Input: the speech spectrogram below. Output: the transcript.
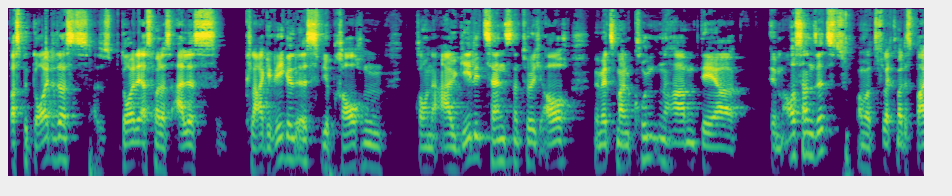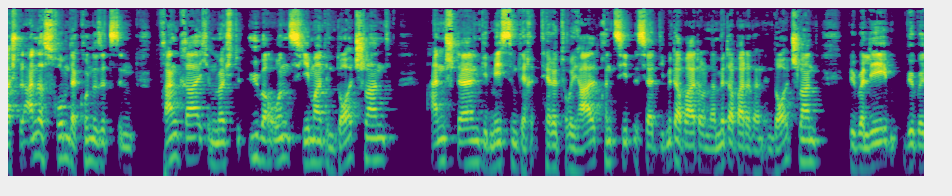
Was bedeutet das? Also es bedeutet erstmal, dass alles klar geregelt ist. Wir brauchen, brauchen eine AEG-Lizenz natürlich auch. Wenn wir jetzt mal einen Kunden haben, der im Ausland sitzt, machen wir vielleicht mal das Beispiel andersrum, der Kunde sitzt in Frankreich und möchte über uns jemand in Deutschland anstellen. Gemäß dem Territorialprinzip ist ja die Mitarbeiter und der Mitarbeiter dann in Deutschland. Wir überleben, wir über,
